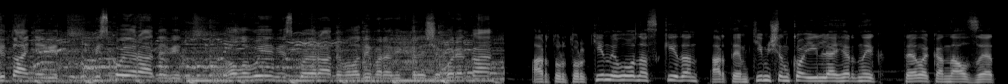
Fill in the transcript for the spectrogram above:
Вітання від міської ради, від голови міської ради Володимира Вікторовича Боряка. Артур Туркін, Ілона Скидан, Артем Тімченко, Ілля Герник, телеканал ЗЕТ.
